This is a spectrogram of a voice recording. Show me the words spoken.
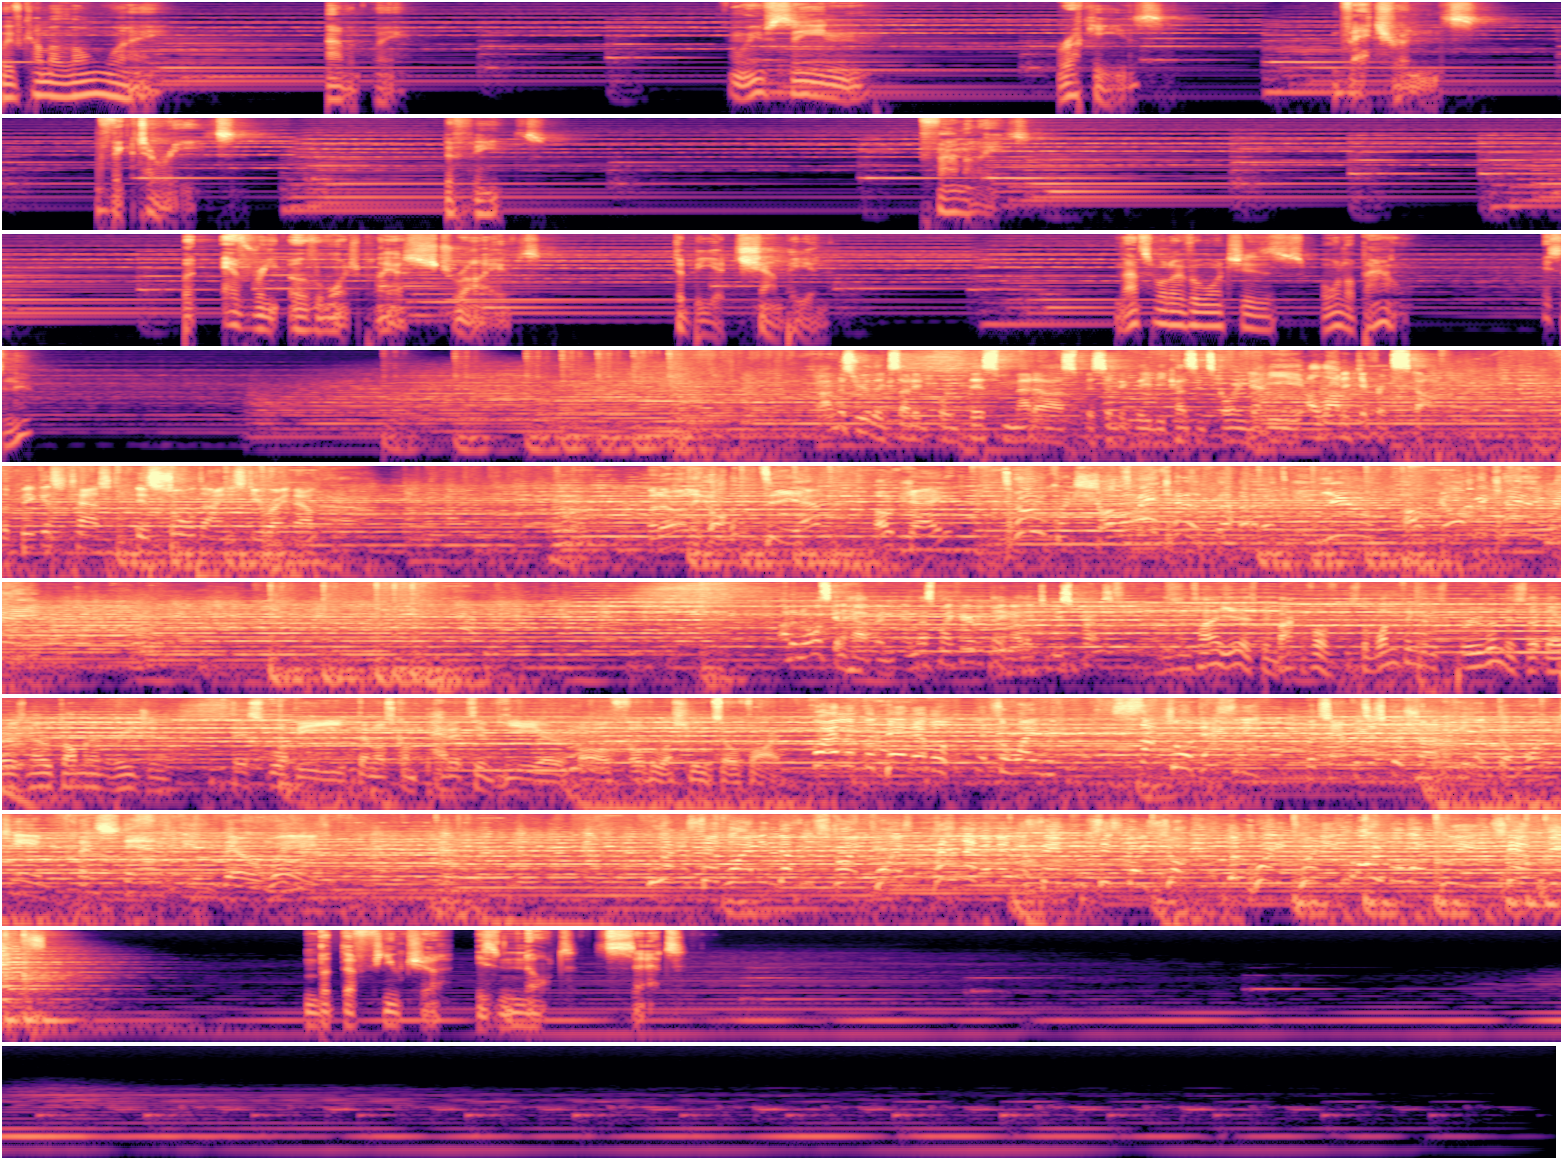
We've come a long way, haven't we? We've seen rookies, veterans, victories, defeats, families. But every Overwatch player strives to be a champion. That's what Overwatch is all about, isn't it? I'm just really excited for this meta specifically because it's going to be a lot of different stuff. The biggest test is Seoul Dynasty right now. But early on DM, okay. Two quick shots, make it a third. You I don't know what's going to happen, and that's my favorite thing. I like to be surprised. This entire year it's been back and forth. Because the one thing that it's proven is that there is no dominant region. This will be the most competitive year of Overwatch League so far. Violet the Daredevil gets away with such audacity. But San Francisco is trying to feel like the one team that stands in their way. But the future is not set.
